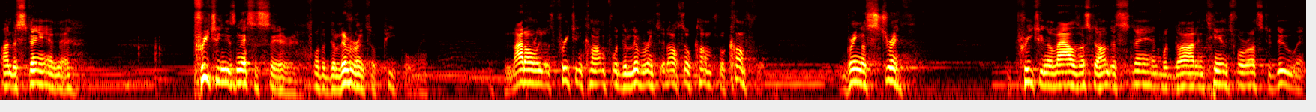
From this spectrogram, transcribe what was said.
understand that preaching is necessary for the deliverance of people. And not only does preaching come for deliverance, it also comes for comfort, bring us strength. Preaching allows us to understand what God intends for us to do. And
